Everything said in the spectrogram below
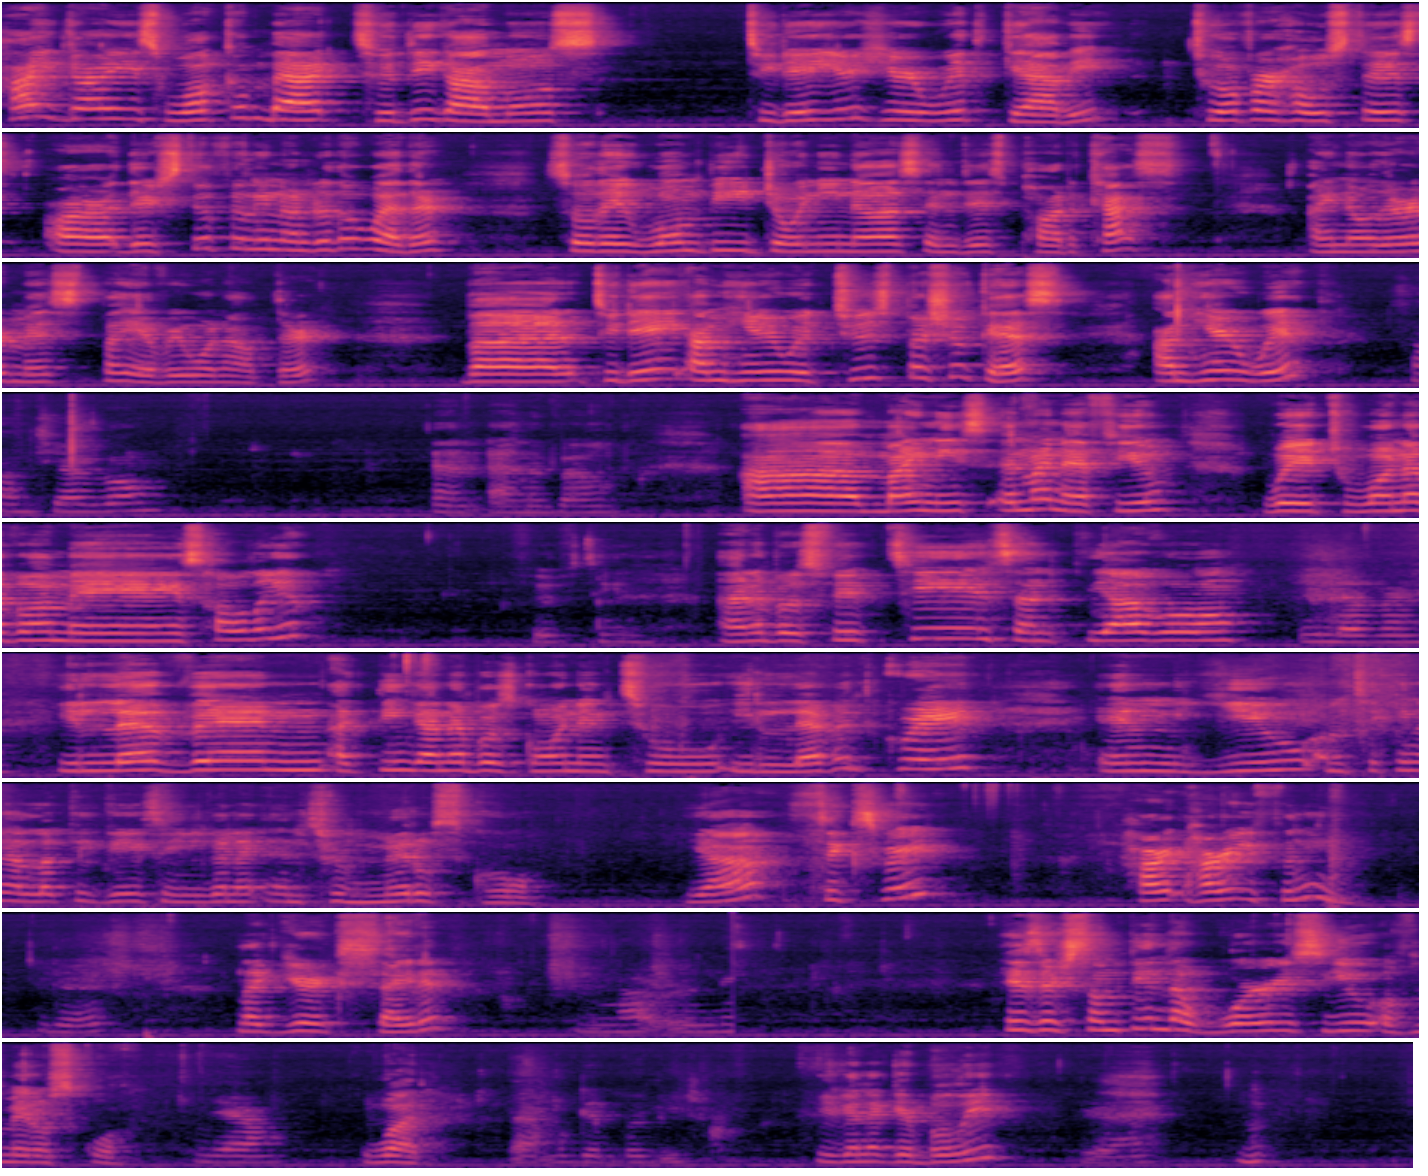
Hi guys, welcome back to Digamos. Today you're here with Gabby. Two of our hostess are they're still feeling under the weather, so they won't be joining us in this podcast. I know they're missed by everyone out there. But today I'm here with two special guests. I'm here with Santiago and Annabelle. uh, my niece and my nephew, which one of them is how old are you? 15. Annabelle's 15, Santiago 11. 11 i think was going into 11th grade and you i'm taking a lucky guess and you're gonna enter middle school yeah sixth grade how, how are you feeling Good. like you're excited Not really. is there something that worries you of middle school Yeah. what That I'm gonna get bullied. you're gonna get bullied Yeah.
